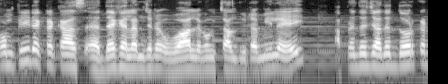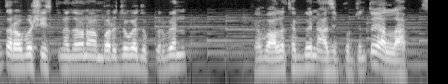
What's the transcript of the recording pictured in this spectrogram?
কমপ্লিট একটা কাজ দেখালাম যেটা ওয়াল এবং চাল দুইটা মিলেই। আপনাদের যাদের দরকার তারা অবশ্যই স্ক্রিনে দেওয়া নাম্বারে যোগাযোগ করবেন। ভালো থাকবেন, আজ পর্যন্ত আল্লাহ হাফিজ।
